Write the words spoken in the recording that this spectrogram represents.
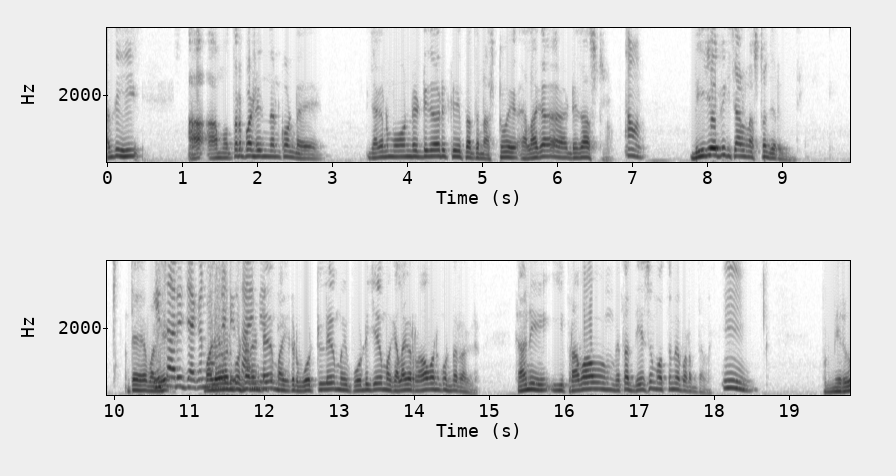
అది ఆ- ముద్ర పడింది అనుకోండి జగన్మోహన్ రెడ్డి గారికి పెద్ద నష్టం ఎలాగా డిజాస్టర్ అవును. బీజేపీకి చాలా నష్టం జరుగుద్ది అంటే వాళ్ళు వాళ్ళు ఏమనుకుంటారంటే మాకు ఇక్కడ ఓట్లు లేవు మేము పోటీ చేయం మాకు ఎలాగ రావు అనుకుంటున్నారు వాళ్ళు. కానీ ఈ ప్రభావం మిగతా దేశం మొత్తమే పడుతుంది వాళ్ళకి. ఇప్పుడు మీరు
